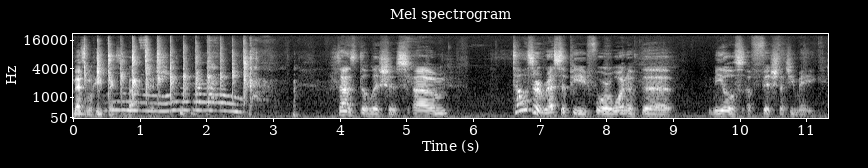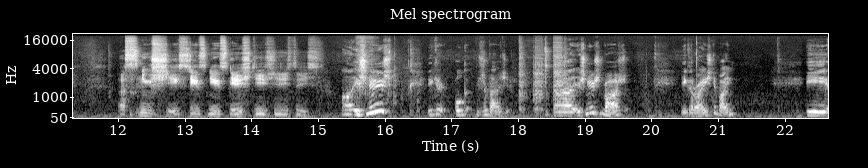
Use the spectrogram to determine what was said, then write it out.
That's what he thinks about fish. Sounds delicious. Um, tell us a recipe for one of the meals of fish that you make. A snoosh, snoosh, snoosh, snoosh, snoosh, snoosh, snoosh. Ik, ook zo'n blaadje. Is nu zo'n baas. Ik reis de pijn. И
